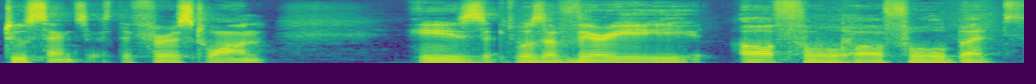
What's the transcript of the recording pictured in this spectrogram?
two senses. The first one is it was a very awful, awful, but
